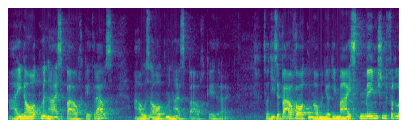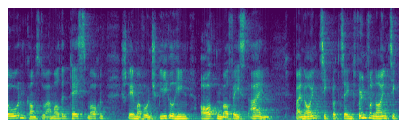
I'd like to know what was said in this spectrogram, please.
Einatmen heißt Bauch geht raus, ausatmen heißt Bauch geht rein. So diese Bauchatmung haben ja die meisten Menschen verloren. Kannst du auch mal den Test machen? Steh mal vor den Spiegel hin, atme mal fest ein. Bei 90 Prozent, 95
